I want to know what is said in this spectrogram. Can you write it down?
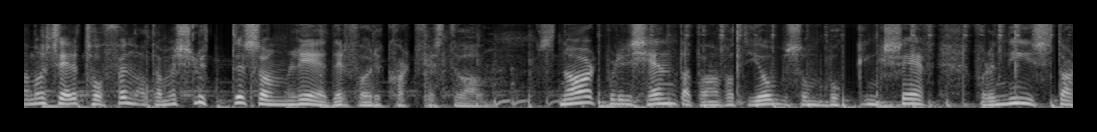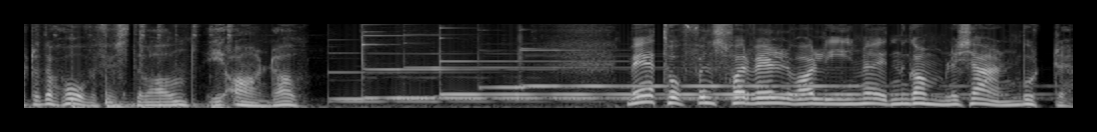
annonserer Toffen at han vil slutte som leder for Kvartfestivalen. Snart blir det kjent at han har fått jobb som bookingsjef for den nystartede HV-festivalen i Arendal. Med Toffens farvel var limet i den gamle kjernen borte.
